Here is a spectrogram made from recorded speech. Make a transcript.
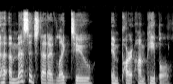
a message that i'd like to impart on people.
